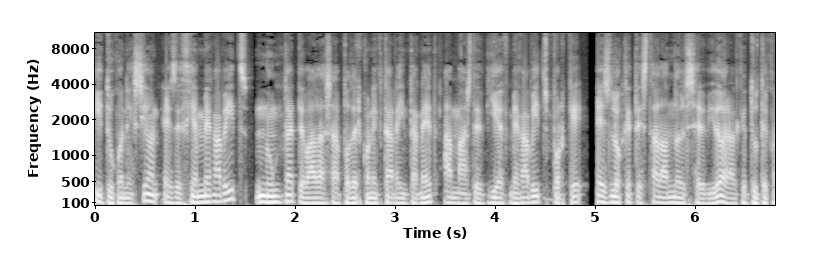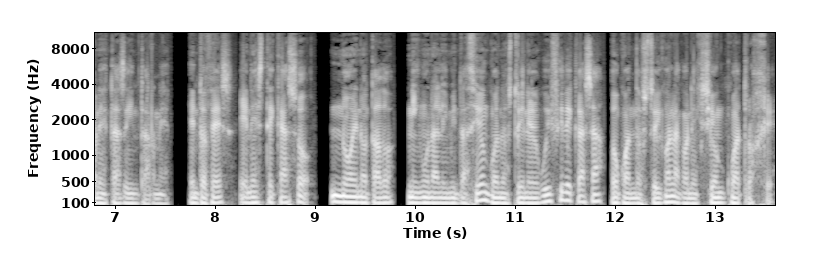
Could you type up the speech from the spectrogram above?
y tu conexión es de 100 megabits, nunca te vas a poder conectar a internet a más de 10 megabits porque es lo que te está dando el servidor al que tú te conectas de internet. Entonces, en este caso, no he notado ninguna limitación cuando estoy en el wifi de casa o cuando estoy con la conexión 4G.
